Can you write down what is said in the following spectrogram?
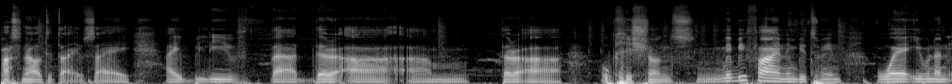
personality types. I I believe that there are um, there are occasions, maybe fine in between, where even an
